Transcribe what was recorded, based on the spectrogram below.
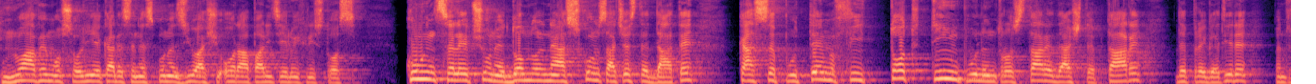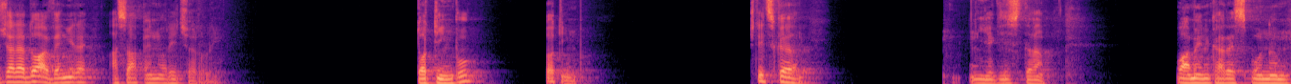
nu avem o solie care să ne spună ziua și ora apariției lui Hristos. Cu înțelepciune, Domnul ne-a ascuns aceste date ca să putem fi tot timpul într-o stare de așteptare de pregătire pentru cea de-a doua venire a sa pe norii cerului. Tot timpul? Tot timpul. Știți că există oameni care spun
